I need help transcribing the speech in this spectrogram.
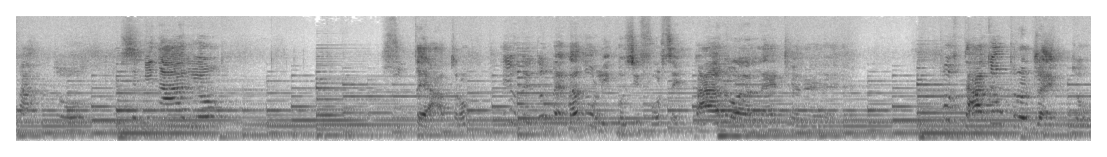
fatto un seminario sul teatro e ho detto, beh, vado lì così forse imparo a leggere. Portate un progetto.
